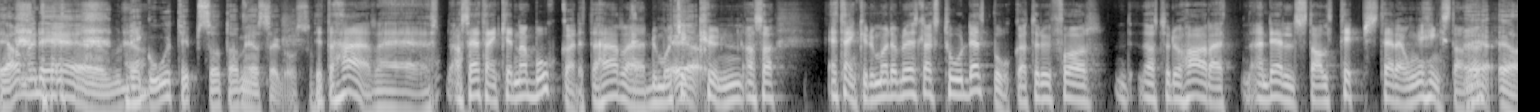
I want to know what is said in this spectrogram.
Ja, men det er, det er gode tips å ta med seg også. Dette her eh, Altså, jeg tenker denne boka dette her, eh, Du må ikke Ja. kun altså, jeg tenker du må Det blir en slags todelt bok. At du får At du har et, en del stalltips til de unge hingstene. Ja, ja.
